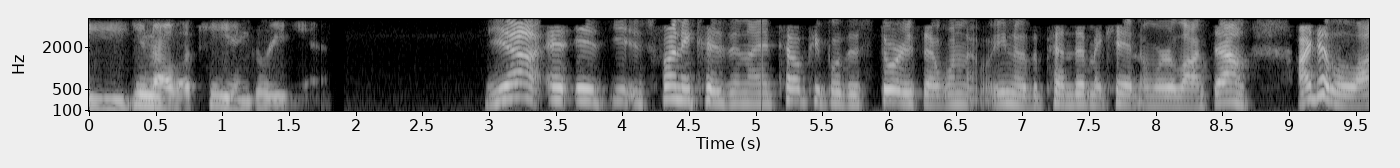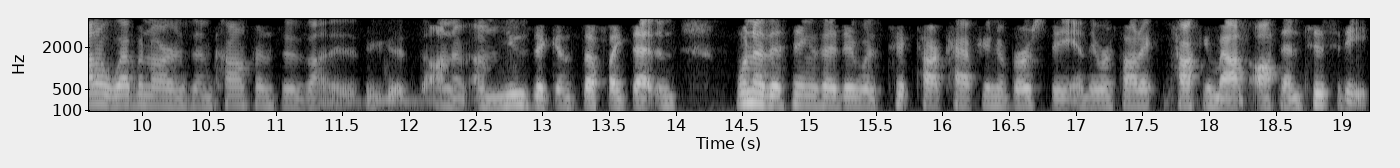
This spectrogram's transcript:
you know, a key ingredient. Yeah, it, it it's funny because, and I tell people the stories that when you know the pandemic hit and we were locked down, I did a lot of webinars and conferences on on, on music and stuff like that. And one of the things I did was TikTok Half University, and they were thought, talking about authenticity.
